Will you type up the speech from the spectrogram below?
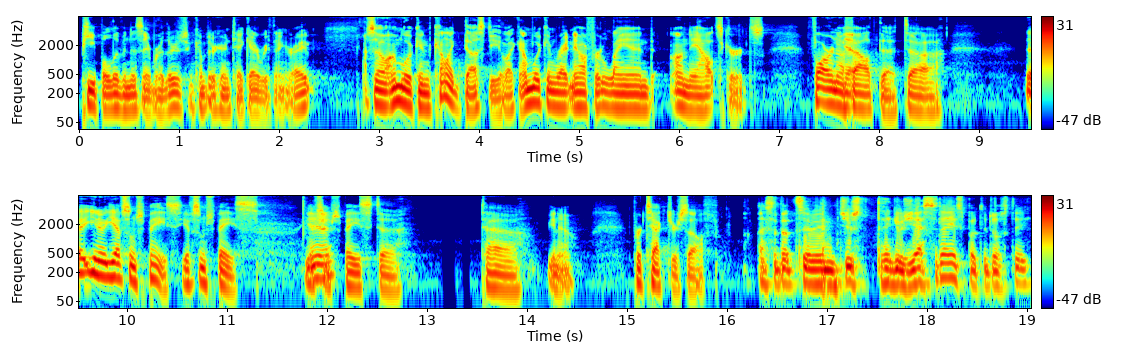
people live in this neighborhood. They're just gonna come through here and take everything, right? So I'm looking kind of like Dusty. Like I'm looking right now for land on the outskirts, far enough Yeah. out that uh, that you know you have some space. You have some space. You have Yeah. some space to to you know protect yourself. I said that to him just, I think it was yesterday. I spoke to Dusty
